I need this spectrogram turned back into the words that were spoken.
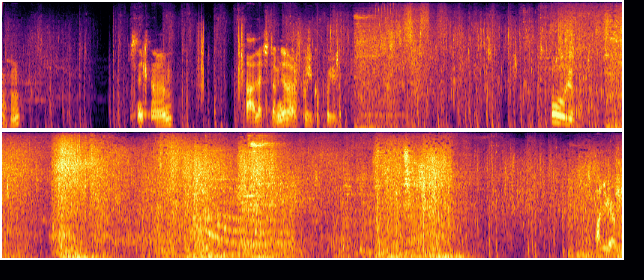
Mhm. Zniknąłem. A, leci do mnie, dobra, puść go, puść go. Kurwa. Spaliłem mu.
